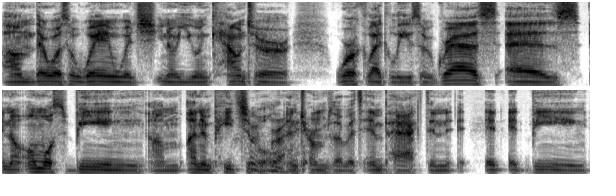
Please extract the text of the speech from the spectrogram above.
um, there was a way in which you know you encounter work like Leaves of Grass as you know almost being um, unimpeachable right. in terms of its impact and it, it being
